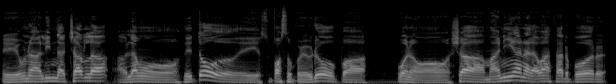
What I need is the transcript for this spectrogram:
Eh, una linda charla. Hablamos de todo, de su paso por Europa. Bueno, ya mañana la van a estar poder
